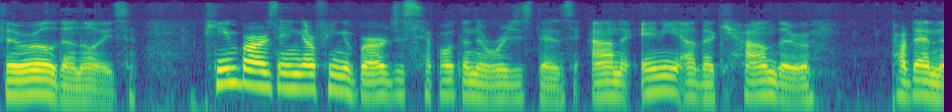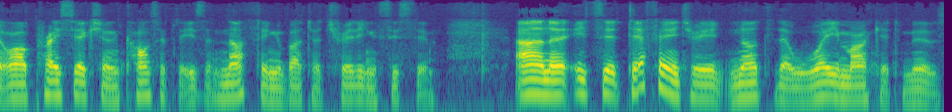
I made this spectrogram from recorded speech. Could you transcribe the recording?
through the noise. Pin bars, engulfing bars, support and resistance, and any other candle pattern or price action concept is nothing but a trading system and uh, it's uh, definitely not the way market moves.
